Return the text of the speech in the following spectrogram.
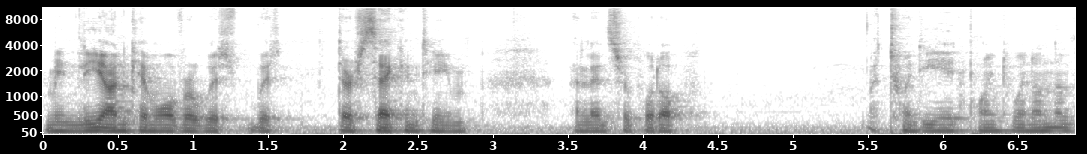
I mean, Lyon came over with with their second team, and Leinster put up a twenty eight point win on them.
